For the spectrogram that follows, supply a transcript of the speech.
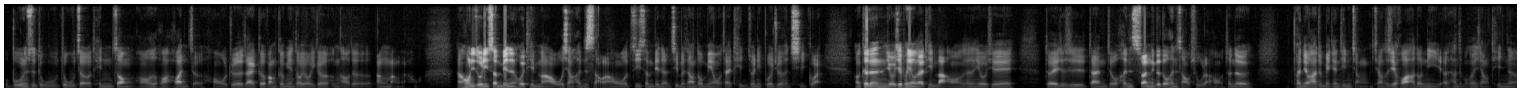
我不论是读读者、听众，或者患患者，我觉得在各方各面都有一个很好的帮忙啊。然后你说你身边人会听吗？我想很少。然后我自己身边的人基本上都没有在听，所以你不会觉得很奇怪。可能有些朋友在听吧，哦可能有些对，就是但就很算那个都很少数了。真的朋友他就每天听讲讲这些话，他都腻了，他怎么可能想听呢？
